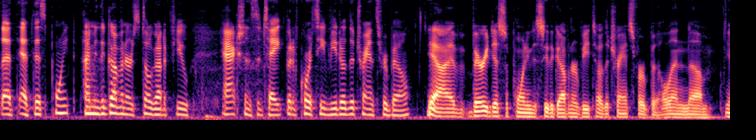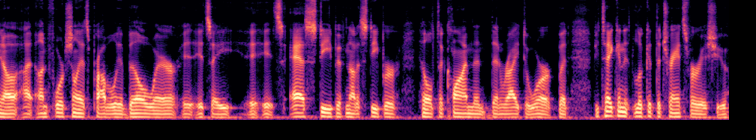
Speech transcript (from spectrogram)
at, at this point? I mean, the governor's still got a few actions to take, but of course he vetoed the transfer bill. Yeah, I'm very disappointing to see the governor veto the transfer bill, and um, you know, I, unfortunately, it's probably a bill where it, it's a it's as steep, if not a steeper, hill to climb than, than right to work. But if you take a look at the transfer issue,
